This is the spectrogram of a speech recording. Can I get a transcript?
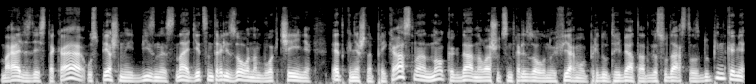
Мораль здесь такая, успешный бизнес на децентрализованном блокчейне — это, конечно, прекрасно, но когда на вашу централизованную ферму придут ребята от государства с дупинками,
